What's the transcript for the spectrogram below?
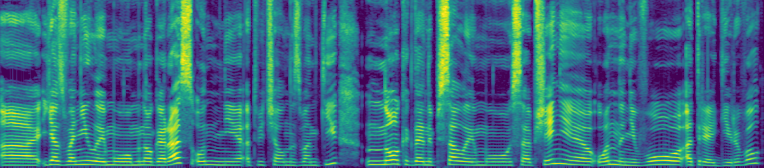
А, я звонила ему много раз, он не отвечал на звонки, но когда я написала ему сообщение, сообщение, он на него отреагировал.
